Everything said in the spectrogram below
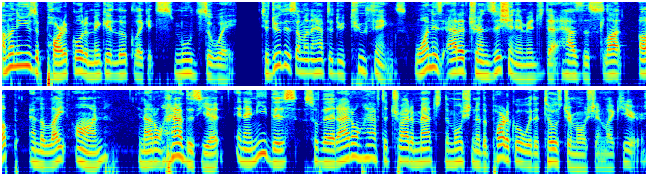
I'm going to use a particle to make it look like it smooths away. To do this, I'm going to have to do two things. One is add a transition image that has the slot up and the light on, and I don't have this yet. And I need this so that I don't have to try to match the motion of the particle with a toaster motion like here.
